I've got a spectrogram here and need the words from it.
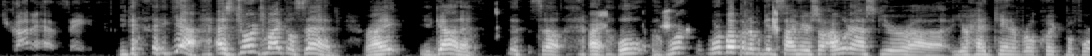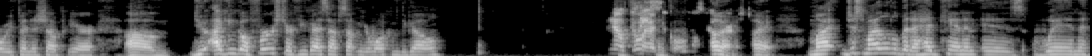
You gotta have faith. you got yeah, as George Michael said, right? You gotta. so all right, well we're we're bumping up against time here, so I want to ask your uh your head canon real quick before we finish up here. Um, you I can go first, or if you guys have something, you're welcome to go. No Go ahead, Nicole. Okay, first. okay. My just my little bit of head headcanon is when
